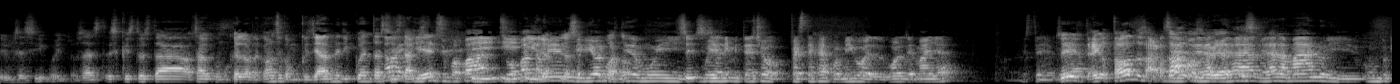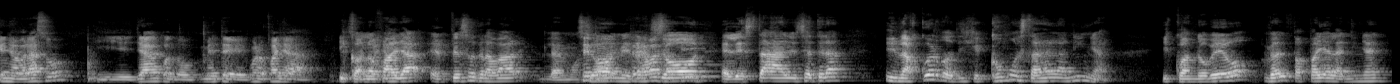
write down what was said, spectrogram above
y dice, sí, güey. O sea, es, es que esto está, o sea, como que lo reconoce, como que ya me di cuenta si No, está y, bien. y su papá, Y- su papá también lo vivió el sentimos, ¿no? partido muy, Sí, sí, muy sí. al límite. De hecho, festeja conmigo el gol de Maya. Este, Sí, da- te digo, todos nos abrazamos, me, me da- me da la mano y un pequeño abrazo. Y ya cuando mete, bueno, falla. Y cuando falla, empiezo a grabar la emoción, todo, mi reacción, el estadio, etcétera. Y me acuerdo, dije, ¿cómo estará la niña? Y cuando veo, veo al papá y a la niña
